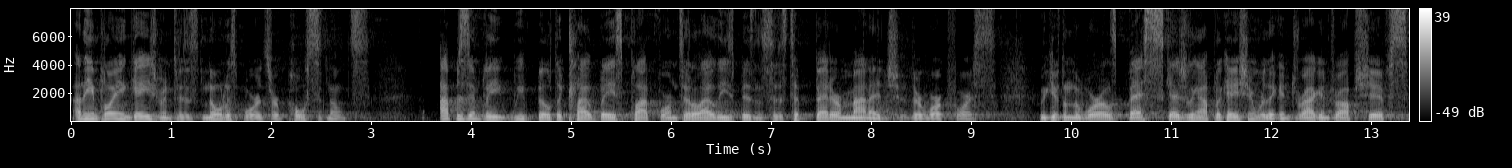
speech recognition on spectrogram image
and the employee engagement is notice boards or post-it notes. At we've built a cloud-based platform to allow these businesses to better manage their workforce. We give them the world's best scheduling application where they can drag and drop shifts,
